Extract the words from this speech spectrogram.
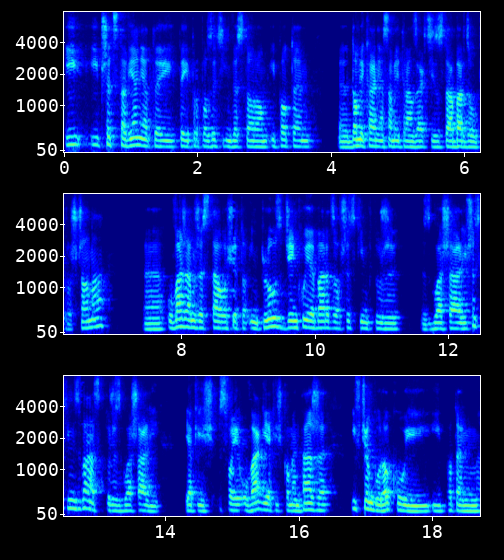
i, i przedstawiania tej, tej propozycji inwestorom i potem y, domykania samej transakcji została bardzo uproszczona. Uważam, że stało się to in plus. Dziękuję bardzo wszystkim, którzy zgłaszali, wszystkim z Was, którzy zgłaszali jakieś swoje uwagi, jakieś komentarze i w ciągu roku, i, i, potem,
